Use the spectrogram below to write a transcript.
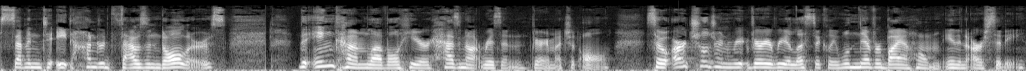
seven to eight hundred thousand dollars. The income level here has not risen very much at all. So our children, re- very realistically, will never buy a home in our city.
